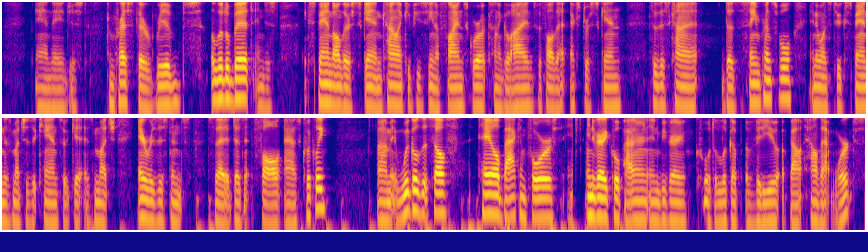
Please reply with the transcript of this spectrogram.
and they just compress their ribs a little bit and just expand all their skin, kind of like if you've seen a flying squirrel, it kind of glides with all that extra skin. So this kind of does the same principle, and it wants to expand as much as it can, so it get as much air resistance, so that it doesn't fall as quickly. Um, it wiggles itself tail back and forth in a very cool pattern, and it'd be very cool to look up a video about how that works.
